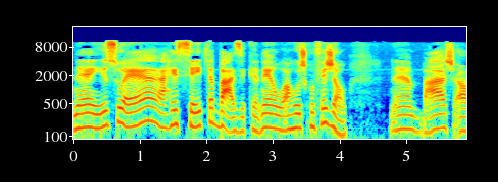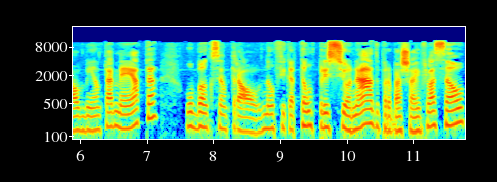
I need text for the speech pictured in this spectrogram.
né, isso é a receita básica, né, o arroz com feijão. Né, baixa, aumenta a meta, o Banco Central não fica tão pressionado para baixar a inflação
